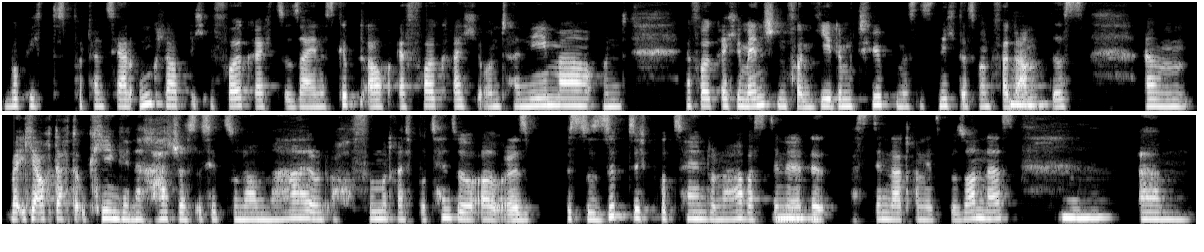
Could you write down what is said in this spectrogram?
wirklich das Potenzial, unglaublich erfolgreich zu sein. Es gibt auch erfolgreiche Unternehmer und erfolgreiche Menschen von jedem Typen. Es ist nicht, dass man verdammt mhm. ist. Ähm, weil ich auch dachte, okay, ein Generator, das ist jetzt so normal und auch 35 Prozent so, oder bis zu 70 Prozent und ah, was denn, mhm. äh, was denn daran jetzt besonders? Mhm. Ähm,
